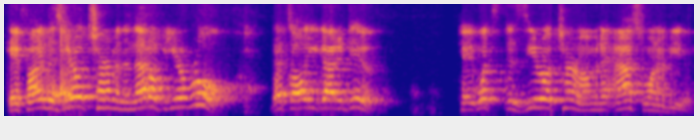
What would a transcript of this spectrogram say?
Okay, find the zero term and then that'll be your rule. That's all you got to do. Okay, what's the zero term? I'm going to ask one of you.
